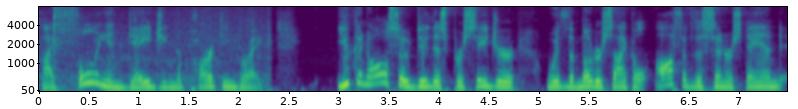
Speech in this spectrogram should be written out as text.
by fully engaging the parking brake. You can also do this procedure with the motorcycle off of the center stand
